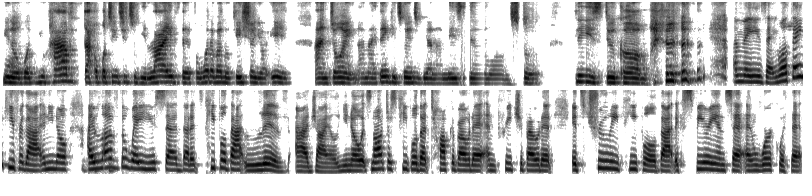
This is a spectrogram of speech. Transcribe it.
you know, but you have that opportunity to be live there from whatever location you're in and join. And I think it's going to be an amazing one. So please do come. Amazing. Well, thank you for that. And, you know, I love the way you said that it's people that live agile. You know, it's not just people that talk about it and preach about it. It's truly people that experience it and work with it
